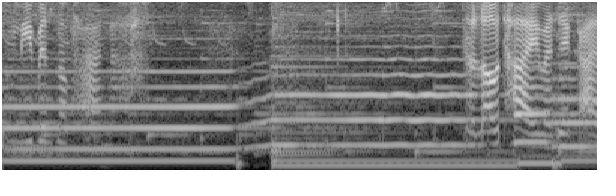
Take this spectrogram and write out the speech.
ตรงนี้เป็นสะพานนะคะ เดี๋ยวเราถ่ายบรรยากาศ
